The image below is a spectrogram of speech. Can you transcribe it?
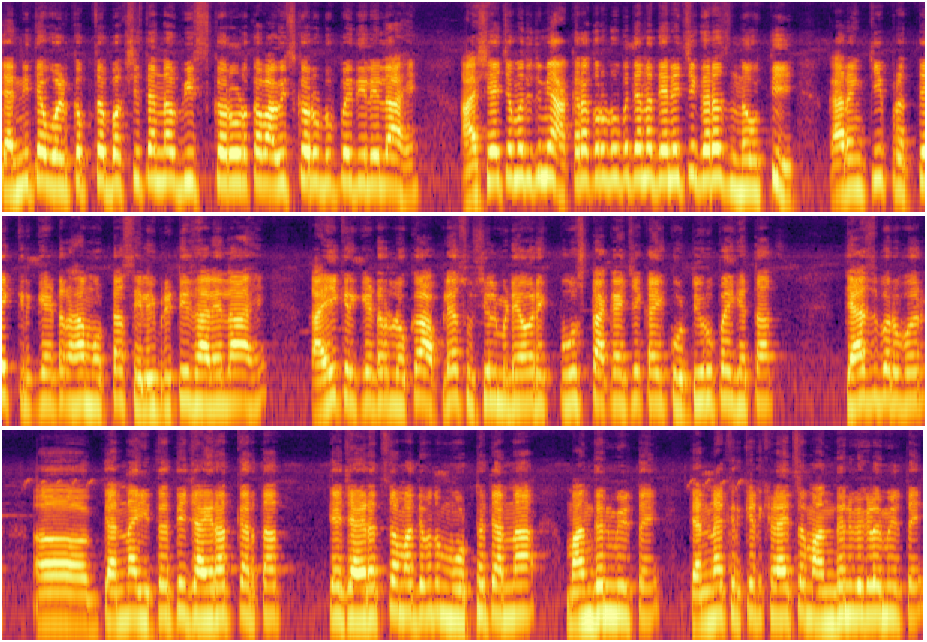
त्यांनी त्या वर्ल्ड कपचं बक्षीस त्यांना वीस करोड का बावीस करोड रुपये दिलेलं आहे. अशा याच्यामध्ये तुम्ही अकरा करोड रुपये त्यांना देण्याची गरज नव्हती कारण की प्रत्येक क्रिकेटर हा मोठा सेलिब्रिटी झालेला आहे. काही क्रिकेटर लोक आपल्या सोशल मीडियावर एक पोस्ट टाकायचे काही कोटी रुपये घेतात. त्याचबरोबर त्यांना इतर ते जाहिरात करतात. त्या जाहिरातीच्या माध्यमातून मोठं त्यांना मानधन मिळतंय. त्यांना क्रिकेट खेळायचं मानधन वेगळं मिळतंय.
